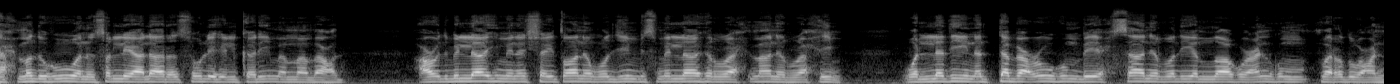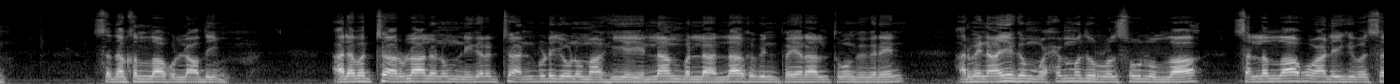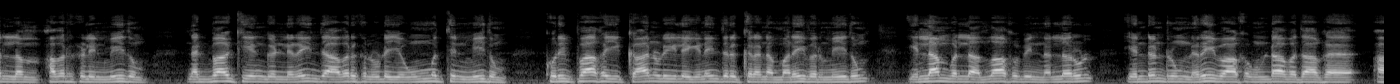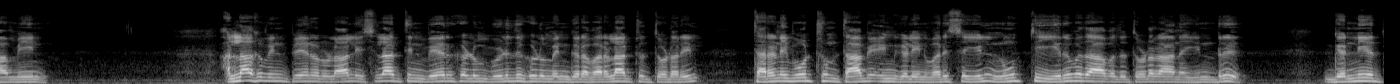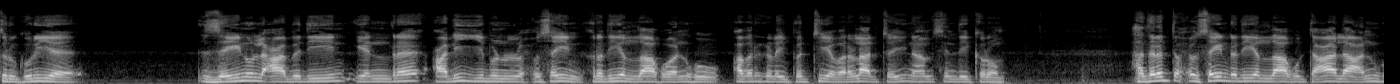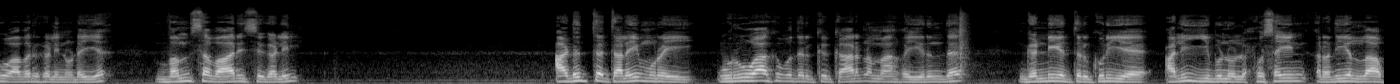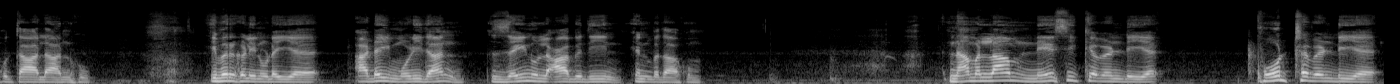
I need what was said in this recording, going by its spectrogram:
نحمده ونصلي على رسوله الكريم أما بعد أعوذ بالله من الشيطان الرجيم بسم الله الرحمن الرحيم والذين اتبعوهم بإحسان رضي الله عنهم ورضوا عنه صدق الله العظيم அளவற்ற அருளாளனும் நிகரற்ற அன்புடையோனுமாகிய எல்லாம் வல்ல அல்லாஹுவின் பெயரால் துவங்குகிறேன் அருமை நாயகம் முஹம்மது ரசூலுல்லா சல்லல்லாஹு அலைஹி வசல்லம் அவர்களின் மீதும் நட்பாக்கியங்கள் நிறைந்த அவர்களுடைய உம்மத்தின் மீதும் குறிப்பாக இக்காணொளியிலே இணைந்திருக்கிற நம் அனைவர் மீதும் எல்லாம் வல்ல அல்லாஹுவின் நல்லருள் என்றென்றும் நிறைவாக உண்டாவதாக. ஆமீன். அல்லாஹுவின் பேரருளால் இஸ்லாத்தின் வேர்களும் விழுதுகளும் என்கிற வரலாற்று தொடரில் தரணை போற்றும் தாபியன்களின் வரிசையில் நூற்றி இருபதாவது தொடரான இன்று கண்ணியத்திற்குரிய ஜெயினுல் ஆபிதீன் என்ற அலி இபுனுல் ஹுசைன் ரதியல்லாஹு அன்ஹு அவர்களை பற்றிய வரலாற்றை நாம் சிந்திக்கிறோம். ஹதரத் ஹுசைன் ரதியல்லாஹு தாலா அன்ஹு அவர்களினுடைய வம்ச வாரிசுகளில் அடுத்த தலைமுறை உருவாகுவதற்கு காரணமாக இருந்த கண்ணியத்திற்குரிய அலி இபுனுல் ஹுசைன் ரதியல்லாஹு தாலா அன்ஹு இவர்களினுடைய அடைமொழிதான் ஜெயினுல் ஆபிதீன் என்பதாகும். நாமெல்லாம் நேசிக்க வேண்டிய போற்ற வேண்டிய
